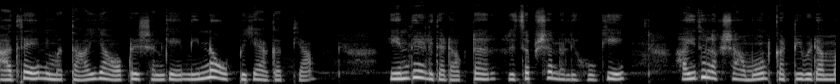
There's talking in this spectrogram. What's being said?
ಆದರೆ ನಿಮ್ಮ ತಾಯಿಯ ಆಪರೇಷನ್ಗೆ ನಿನ್ನ ಒಪ್ಪಿಗೆ ಅಗತ್ಯ. ಎಂದು ಹೇಳಿದ ಡಾಕ್ಟರ್, ರಿಸೆಪ್ಷನ್ನಲ್ಲಿ ಹೋಗಿ ಐದು ಲಕ್ಷ ಅಮೌಂಟ್ ಕಟ್ಟಿಬಿಡಮ್ಮ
